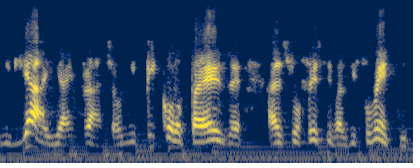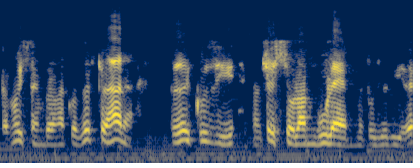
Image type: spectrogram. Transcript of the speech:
migliaia in Francia, ogni piccolo paese ha il suo festival di fumetti, per noi sembra una cosa strana, però è così, non c'è solo Angoulême, voglio dire.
